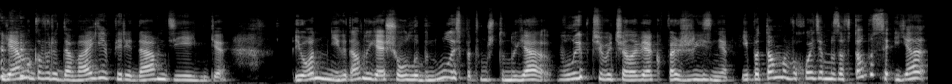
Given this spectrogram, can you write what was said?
Я ему говорю, давай я передам деньги. И он мне их дал, но я еще улыбнулась, потому что, ну, я улыбчивый человек по жизни. И потом мы выходим из автобуса, и я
